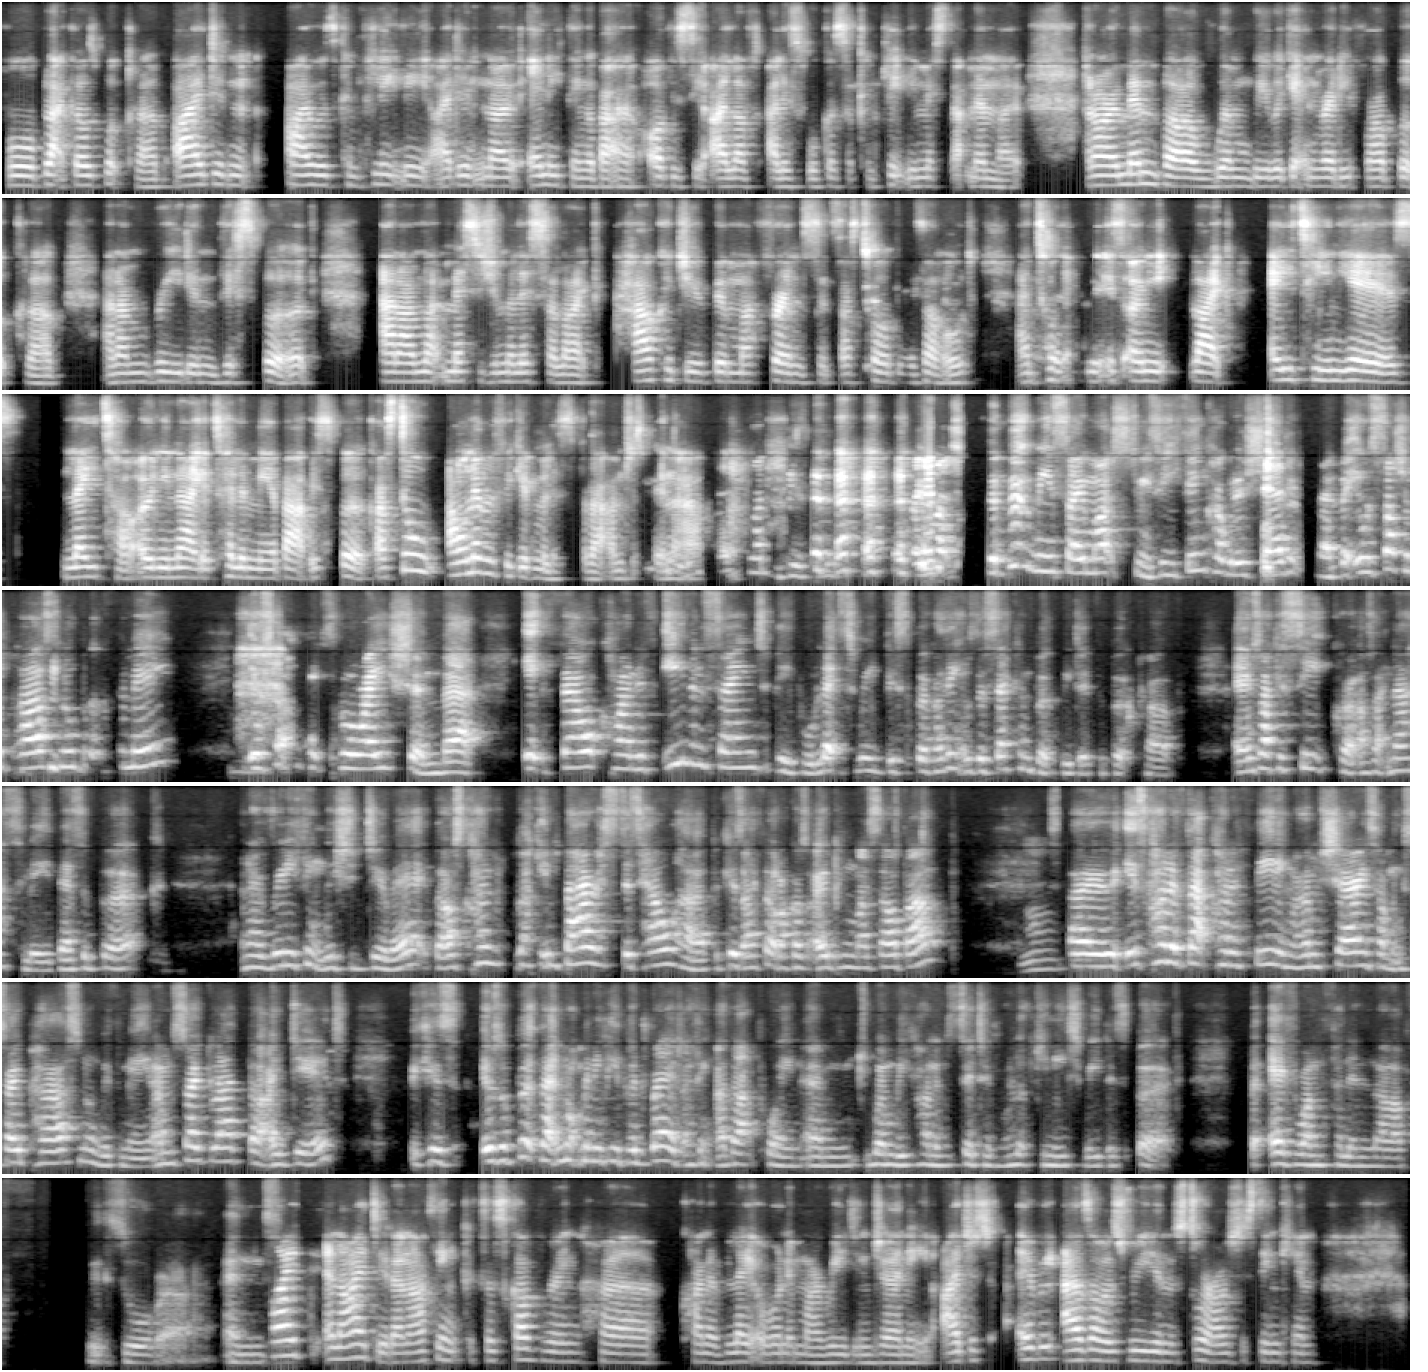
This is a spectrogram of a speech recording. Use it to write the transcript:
for Black Girls Book Club. I didn't, I was completely, I didn't know anything about her. Obviously, I loved Alice Walker, so completely missed that memo. And I remember when we were getting ready for our book club and I'm reading this book and I'm like messaging Melissa, like, how could you have been my friend since I was 12 years old? And it's only like 18 years later, only now you're telling me about this book. I still, I'll never forgive Melissa for that. I'm just putting that out. the book means so much to me. So you think I would have shared it with her, but it was such a personal book for me it was such an exploration that it felt kind of even saying to people, let's read this book. I think it was the second book we did for book club. And it's like a secret. I was like, Natalie, there's a book and I really think we should do it. But I was kind of like embarrassed to tell her because I felt like I was opening myself up. Mm. So it's kind of that kind of feeling like I'm sharing something so personal with me. I'm so glad that I did because it was a book that not many people had read, I think, at that point, um, when we kind of said to them, look, you need to read this book. But everyone fell in love with Zora. And I, and I did. And I think discovering her kind of later on in my reading journey, I just, every as I was reading the story, I was just thinking,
